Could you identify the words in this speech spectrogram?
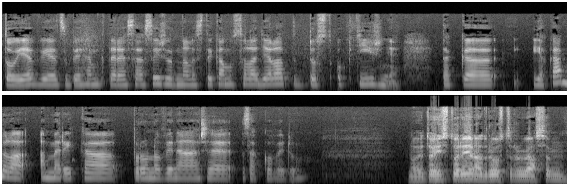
to je věc, během které se asi žurnalistika musela dělat dost obtížně. Tak eh, jaká byla Amerika pro novináře za covidu? No je to historie, na druhou stranu já jsem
